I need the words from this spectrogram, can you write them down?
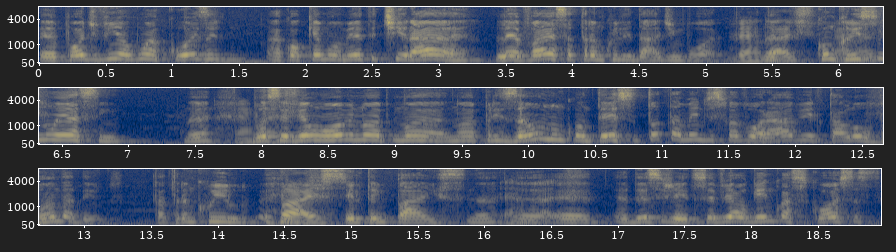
É, pode vir alguma coisa a qualquer momento e tirar, levar essa tranquilidade embora. Né? Verdade. Né? Com verdade. Cristo não é assim. Né? Você vê um homem numa, numa, numa prisão, num contexto totalmente desfavorável, ele está louvando a Deus está tranquilo. Paz. Ele tem paz. Né? É, é, é, desse jeito. Você vê alguém com as costas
